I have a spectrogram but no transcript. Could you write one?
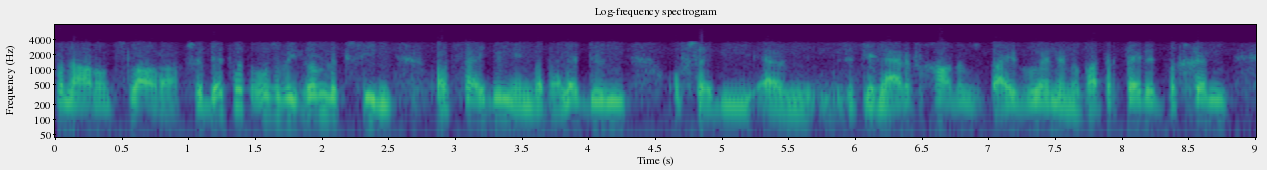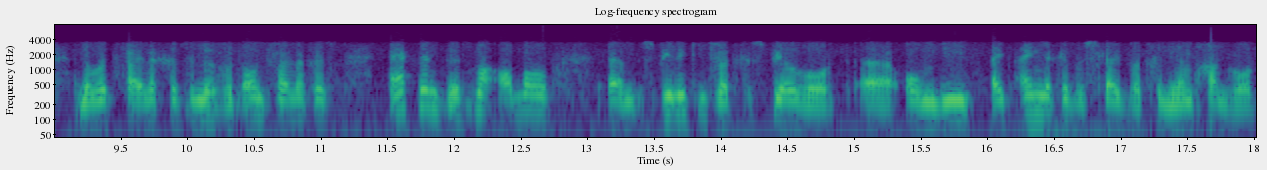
van haar ontslaa raak. So dit wat ons op die oomblik sien wat sy doen en wat hulle doen of sy die ehm um, dissiplinêre vergaderings bywoon en op watter tyd dit begin en of dit veilig is en of dit onveilig is. Ek dink dis maar almal ehm um, speletjies wat gespeel word uh om die uiteindelike besluit wat geneem gaan word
